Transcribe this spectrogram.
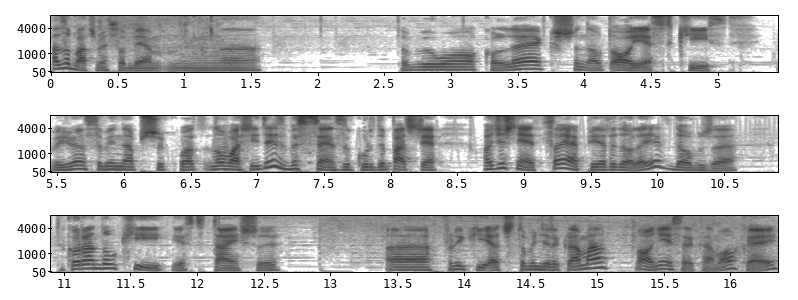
A zobaczmy sobie. mm, To było collection, o jest, keys. Weźmiemy sobie na przykład, no właśnie, to jest bez sensu, kurde, patrzcie. Chociaż nie, co ja pierdolę, jest dobrze. Tylko random key jest tańszy. Eee, free key, a czy to będzie reklama? O, nie jest reklama, okej.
